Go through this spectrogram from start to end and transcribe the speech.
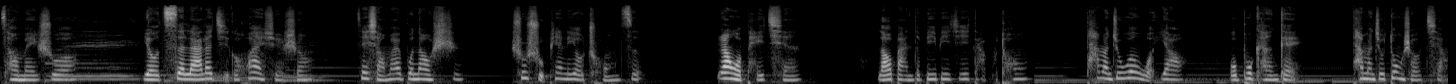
草莓说：“有次来了几个坏学生，在小卖部闹事，说薯片里有虫子。”让我赔钱，老板的 BB 机打不通，他们就问我要，我不肯给，他们就动手抢。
